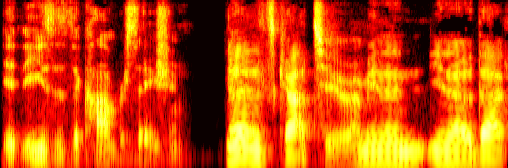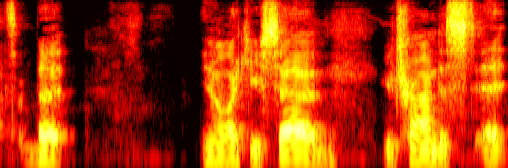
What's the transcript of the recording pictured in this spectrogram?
it eases the conversation. And it's got to. I mean, and you know that's. But you know, like you said, you're trying to st-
